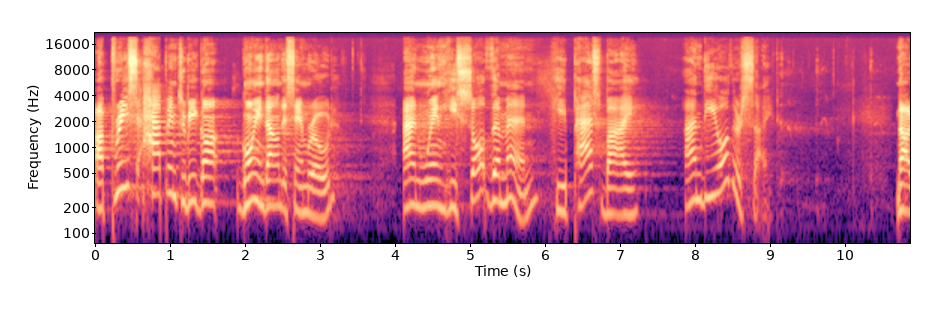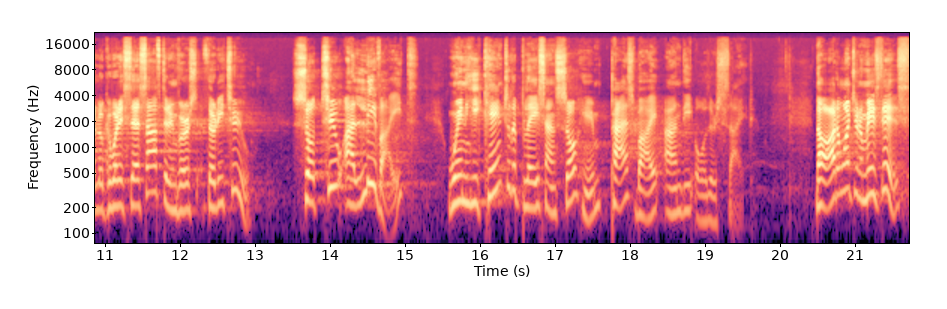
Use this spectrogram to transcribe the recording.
A priest happened to be go- going down the same road, and when he saw the man, he passed by on the other side. Now, look at what it says after in verse 32. So, to a Levite, when he came to the place and saw him, passed by on the other side. Now, I don't want you to miss this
